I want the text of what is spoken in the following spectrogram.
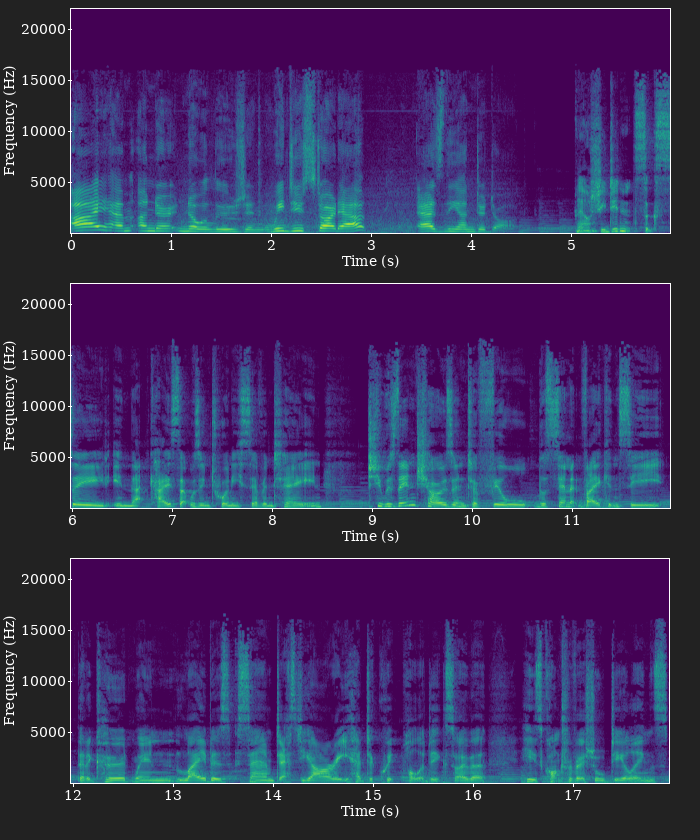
I am under no illusion. We do start out as the underdog. Now, she didn't succeed in that case, that was in 2017. She was then chosen to fill the Senate vacancy that occurred when Labor's Sam Dastyari had to quit politics over his controversial dealings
